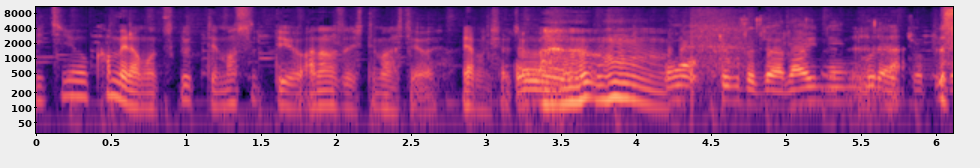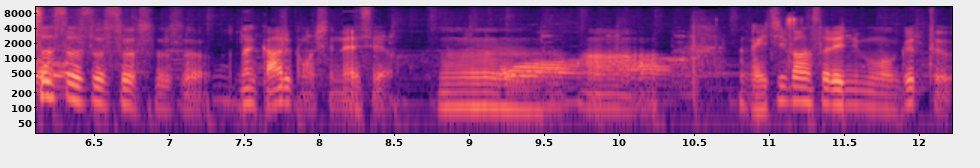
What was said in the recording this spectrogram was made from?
一応カメラも作ってますっていうアナウンスしてましたよ、山木社長。おうんおということは、じゃあ来年ぐらいちょっと。そうそうそうそうそうそう。なんかあるかもしれないですよ。うーん。あなんか一番それにもうぐっと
